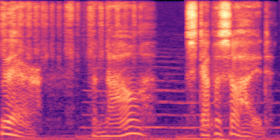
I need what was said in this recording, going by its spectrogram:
There. And now, step aside.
